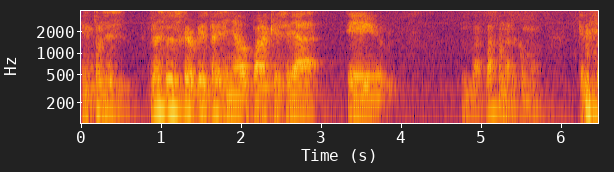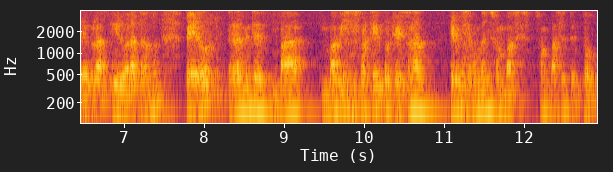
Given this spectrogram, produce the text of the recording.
Entonces, el plan de estudios creo que está diseñado para que sea... eh, va, va a sonar como que te estoy idolat- idolatrando, pero realmente va, va bien. ¿Por qué? Porque son la, primero y segundo año son bases, son bases de todo.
